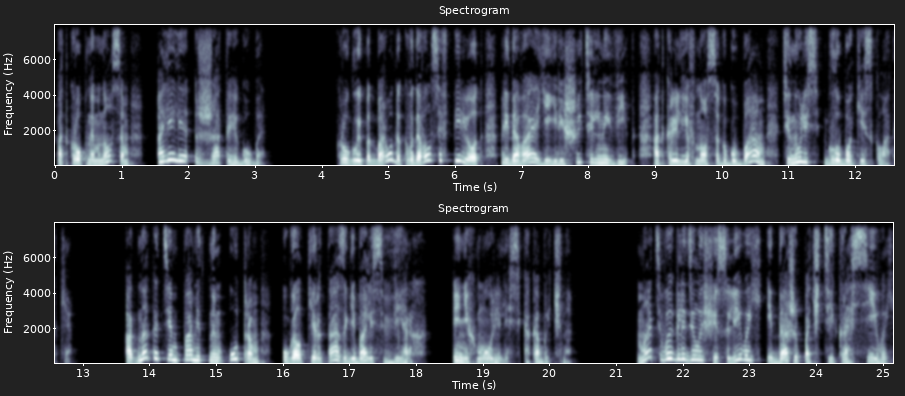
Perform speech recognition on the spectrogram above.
под крупным носом олели сжатые губы. Круглый подбородок выдавался вперед, придавая ей решительный вид. От крыльев носа к губам тянулись глубокие складки. Однако тем памятным утром уголки рта загибались вверх и не хмурились, как обычно. Мать выглядела счастливой и даже почти красивой.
